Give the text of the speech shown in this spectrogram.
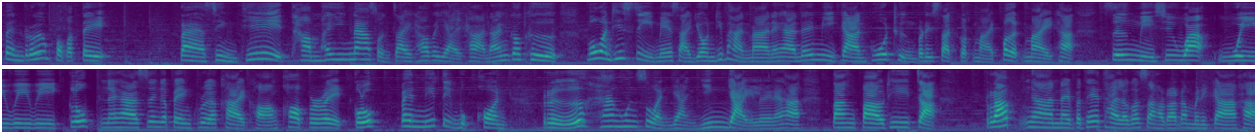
เป็นเรื่องปกติ แต่สิ่งที่ทำให้ยิ่งน่าสนใจเข้าไปใหญ่ค่ะ นั่นก็คือเมื่อวันที่ 4 เมษายนที่ผ่านมานะคะได้มีการพูดถึงบริษัทกฎหมายเปิดใหม่ค่ะ ซึ่งมีชื่อว่า VVV Group นะคะซึ่งก็เป็นเครือข่ายของ Corporate Group เป็นนิติบุคคล หรือห้างหุ้นส่วนอย่างยิ่งใหญ่เลยนะคะ ตั้งเป้าที่จะ รับงานในประเทศไทยแล้วก็สหรัฐอเมริกาค่ะ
